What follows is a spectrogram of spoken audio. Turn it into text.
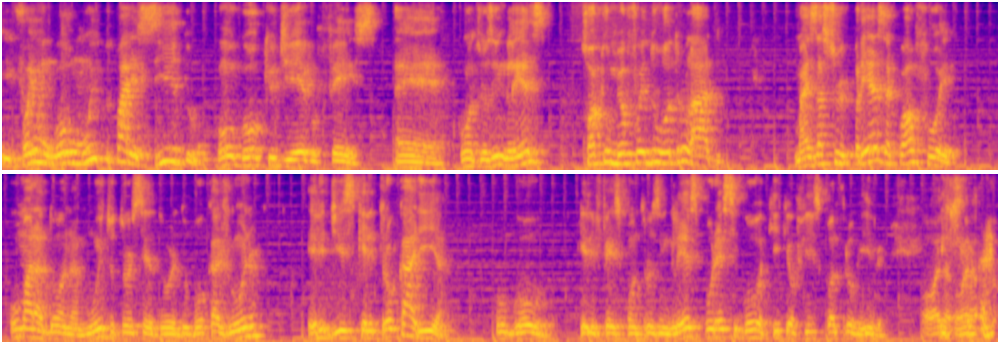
E foi um gol muito parecido com o gol que o Diego fez é, contra os ingleses, só que o meu foi do outro lado. Mas a surpresa qual foi? o Maradona, muito torcedor do Boca Júnior, ele disse que ele trocaria o gol que ele fez contra os ingleses por esse gol aqui que eu fiz contra o River. Olha, olha.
